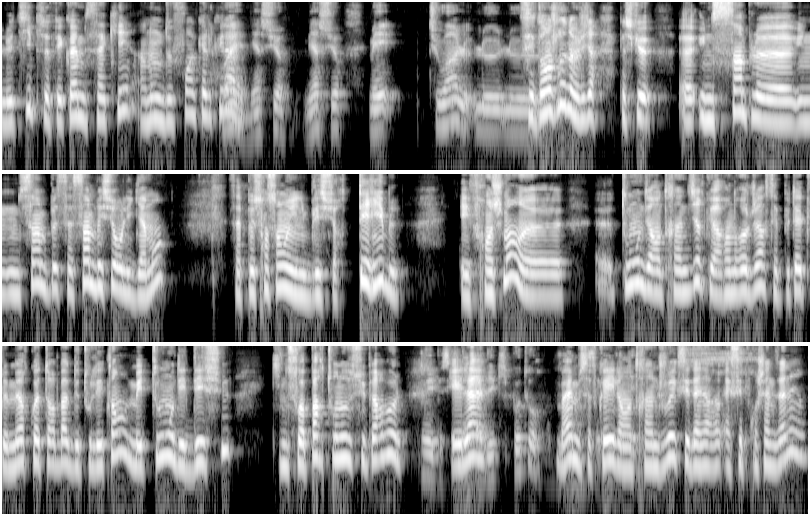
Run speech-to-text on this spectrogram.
le type se fait quand même saquer un nombre de fois Ouais, incalculable. bien sûr, bien sûr. Mais tu vois, le. le- le- C'est dangereux, non, je veux dire, parce que euh, une simple, euh, une simple, sa simple blessure au ligament, ça peut se transformer en une blessure terrible. Et franchement, euh, euh, tout le monde est en train de dire que Aaron Rodgers c'est peut-être le meilleur quarterback de tous les temps, mais tout le monde est déçu qu'il ne soit pas retourné au Super Bowl. Oui, parce et qu'il là- a pas d'équipe autour. Bah ouais, mais sauf qu'il est en train de jouer avec ses, dernières, avec ses prochaines années. hein.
